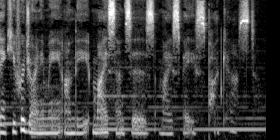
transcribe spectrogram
thank you for joining me on the My Senses, My Space podcast.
